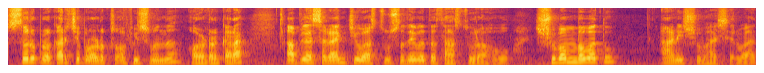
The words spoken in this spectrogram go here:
सर्व प्रकारचे प्रॉडक्ट्स ऑफिसमधनं ऑर्डर करा. आपल्या सगळ्यांची वास्तू सदैव तथास्तू राहो. शुभम भवतू आणि शुभाशीर्वाद.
